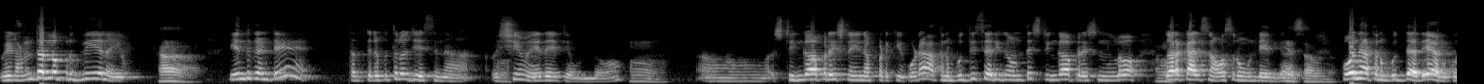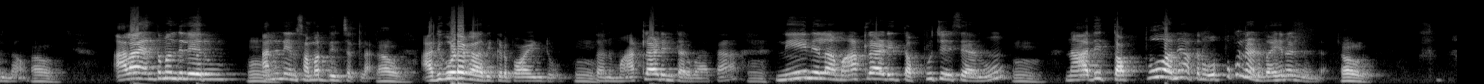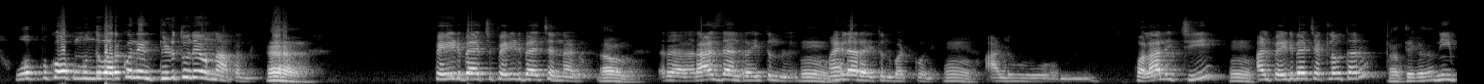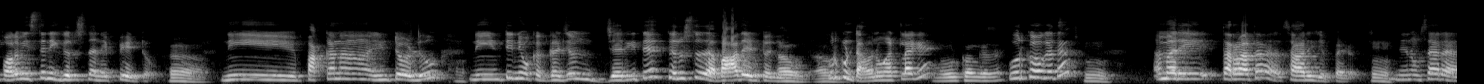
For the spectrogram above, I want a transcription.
వీళ్ళందరిలో పృథ్వీయే నయం ఎందుకంటే తను తిరుపతిలో చేసిన విషయం ఏదైతే ఉందో స్టింగ్ ఆపరేషన్ అయినప్పటికీ కూడా అతని బుద్ధి సరిగా ఉంటే స్టింగ్ ఆపరేషన్లో దొరకాల్సిన అవసరం ఉండేది కాదు. పోనీ అతని బుద్ధి అదే అనుకుందాం. అలా ఎంతమంది లేరు. అని నేను సమర్థించట్లా. అది కూడా కాదు ఇక్కడ పాయింట్. తను మాట్లాడిన తర్వాత. నేను ఇలా మాట్లాడి తప్పు చేశాను నాది తప్పు అని అతను ఒప్పుకున్నాడు బహిరంగంగా. ఒప్పుకోక ముందు వరకు నేను తిడుతూనే ఉన్నా అతన్ని. పెయిడ్ బ్యాచ్ పెయిడ్ బ్యాచ్ అన్నాడు. రాజధాని రైతులు. మహిళా రైతులు పట్టుకొని. వాళ్ళు పొలాలు ఇచ్చి వాళ్ళు పెయిడ్ బ్యాచ్ ఎట్లా అవుతారు అంతే కదా. నీ పొలం ఇస్తే నీకు తెలుస్తుంది నొప్పి ఏంటో. ఆ, నీ పక్కన ఇంటోళ్ళు నీ ఇంటిని ఒక గజం జరిగితే తెలుస్తుంది ఆ బాధ ఏంటో ఊరుకుంటావా నువ్వు అట్లాగే? ఊరుకోవు కదా? మరి తర్వాత సారీ చెప్పాడు. నేను ఒకసారి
